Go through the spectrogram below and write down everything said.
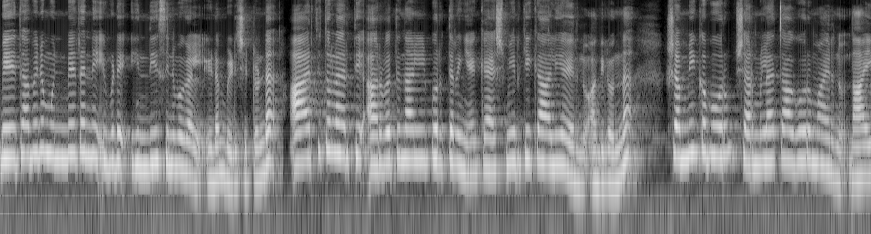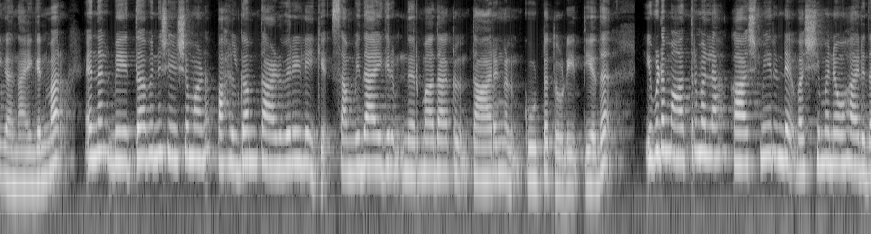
ബേതാബിന് മുൻപേ തന്നെ ഇവിടെ ഹിന്ദി സിനിമകൾ ഇടം പിടിച്ചിട്ടുണ്ട്. ആയിരത്തി തൊള്ളായിരത്തി അറുപത്തിനാലിൽ പുറത്തിറങ്ങിയ കാശ്മീർ കി കാലിയായിരുന്നു അതിലൊന്ന്. ഷമ്മി കപൂറും ഷർമിള ടാഗോറുമായിരുന്നു നായിക നായകന്മാർ. എന്നാൽ ബേതാബിന് ശേഷമാണ് പഹൽഗാം താഴ്വരയിലേക്ക് സംവിധായകരും നിർമ്മാതാക്കളും താരങ്ങളും കൂട്ടത്തോടെ എത്തിയത്. ഇവിടെ മാത്രമല്ല കാശ്മീരിന്റെ വശ്യമനോഹാരിത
